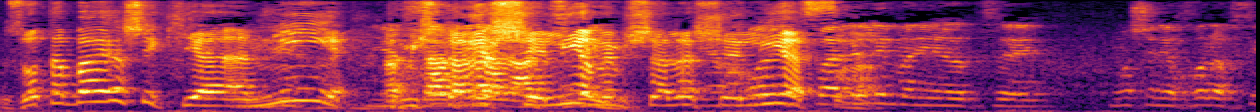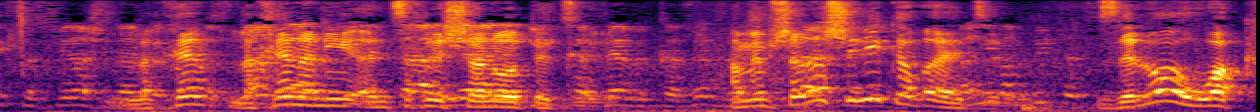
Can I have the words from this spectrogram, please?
זאת הבעיה שלי, כי אני, המשטרה שלי. הממשלה אני יכול שלי אסרה. להתפלל אם אני ארצה, כמו שאני יכול להפסיק את התפילה שלהם. לכן- לכן אני- אני צריך לשנות את זה. הממשלה שלי קבעה את אני זה. זה לא הוואקף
